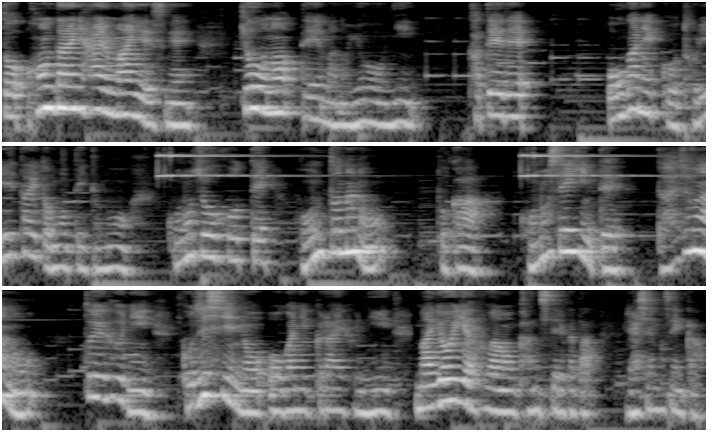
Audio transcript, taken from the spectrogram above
と本題に入る前にですね今日のテーマのように家庭でオーガニックを取り入れたいと思っていてもこの情報って本当なの？とかこの製品って大丈夫なの？というふうにご自身のオーガニックライフに迷いや不安を感じている方いらっしゃいませんか？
